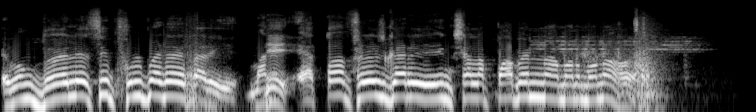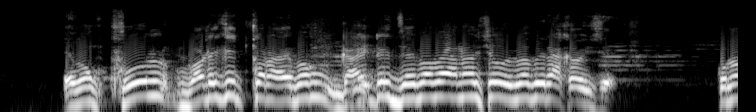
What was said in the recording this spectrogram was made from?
এবং ডুয়েল এসি ফুল প্যাডের গাড়ি। মানে এত ফ্রেশ গাড়ি ইনশাল্লাহ পাবেন না আমার মনে হয়। এবং ফুল বডি কিট করা এবং গাড়িটি যেভাবে আনা হয়েছে ওইভাবেই রাখা হয়েছে। কোনো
